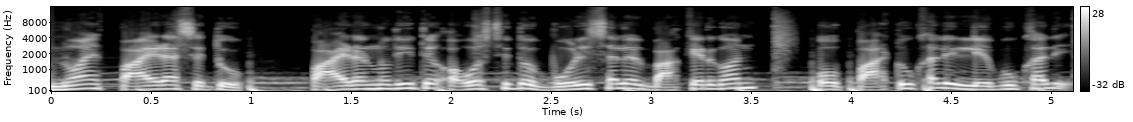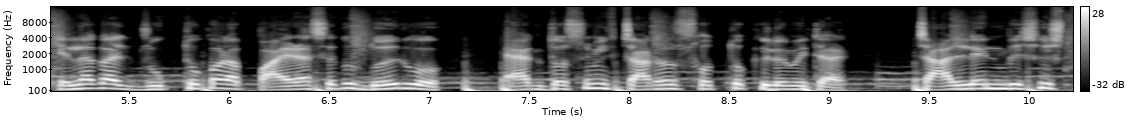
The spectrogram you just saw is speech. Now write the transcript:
নয় পায়রা সেতু। পায়রা নদীতে অবস্থিত বরিশালের বাকেরগঞ্জ ও পাটুখালী লেবুখালী এলাকায় যুক্ত করা পায়রা সেতুর দৈর্ঘ্য এক দশমিক চারশো সত্তর কিলোমিটার। চার লেন বিশিষ্ট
